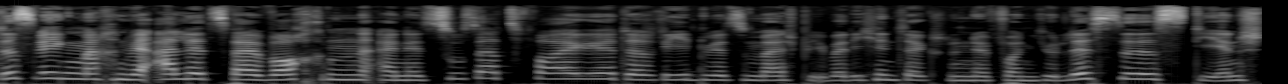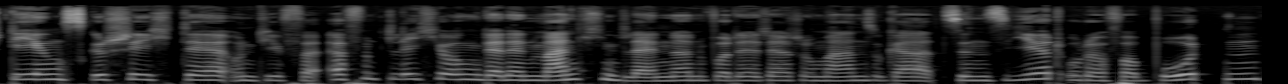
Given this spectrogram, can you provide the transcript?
Deswegen machen wir alle zwei Wochen eine Zusatzfolge. Da reden wir zum Beispiel über die Hintergründe von Ulysses, die Entstehungsgeschichte und die Veröffentlichung. Denn in manchen Ländern wurde der Roman sogar zensiert oder verboten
